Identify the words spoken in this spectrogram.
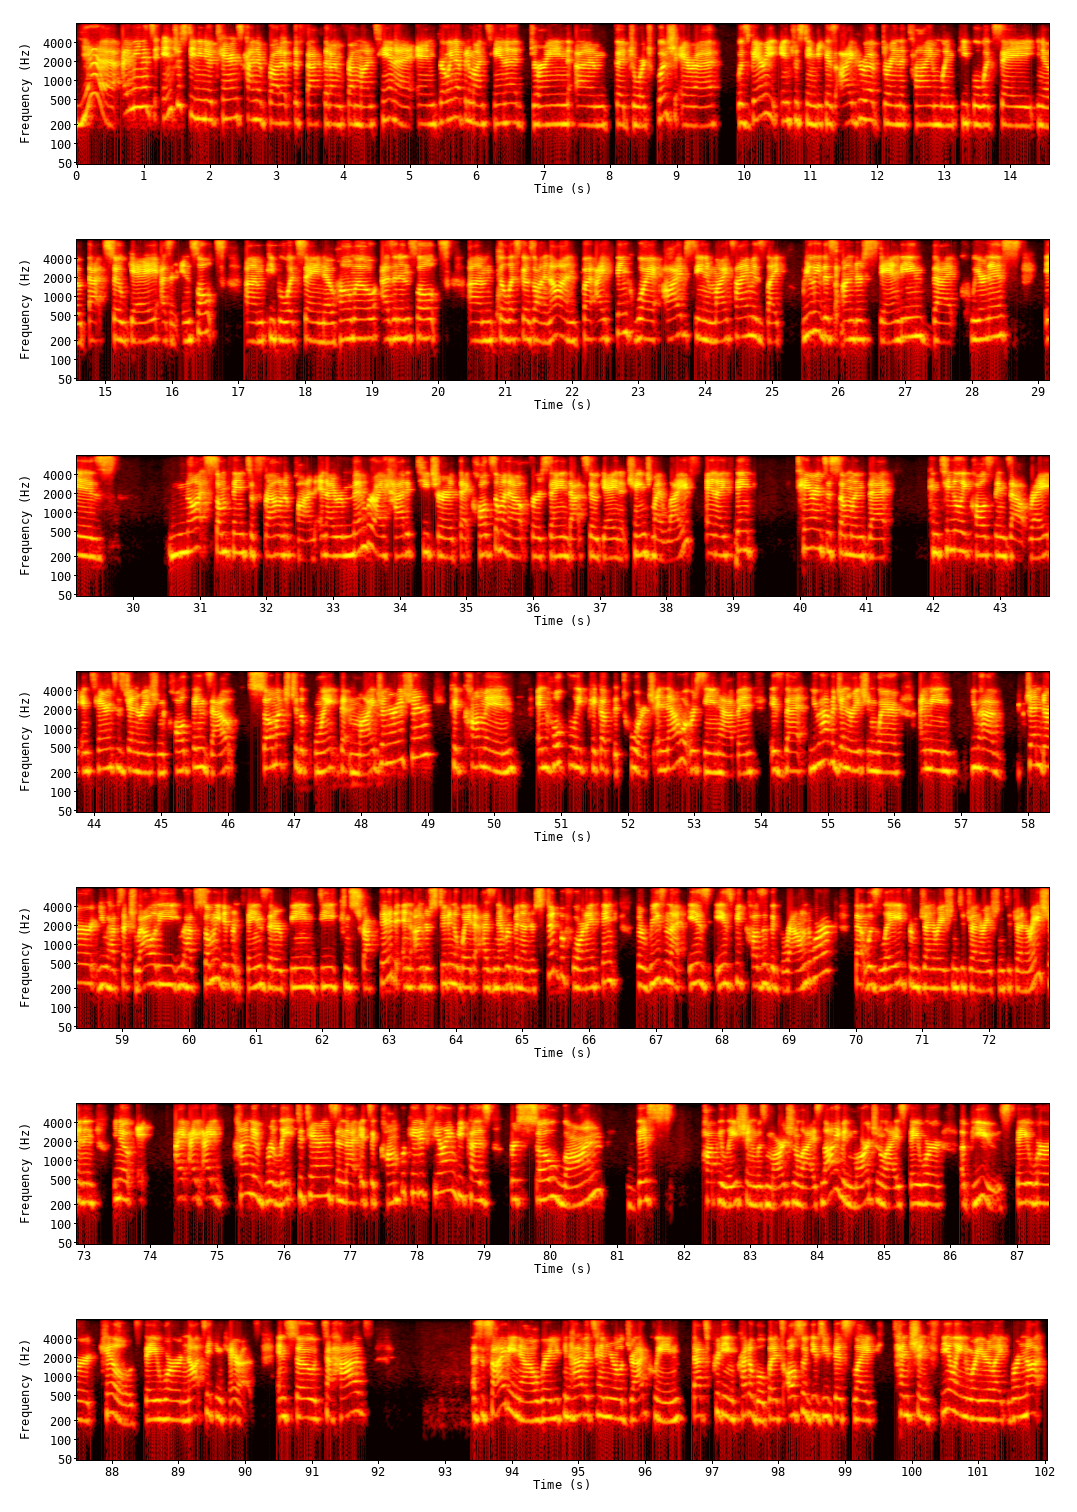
Yeah, I mean, it's interesting. You know, Terence kind of brought up the fact that I'm from Montana, and growing up in Montana during um, the George Bush era, was very interesting because I grew up during the time when people would say, you know, that's so gay as an insult. Um, people would say no homo as an insult. Um, the list goes on and on. But I think what I've seen in my time is like really this understanding that queerness is not something to frown upon. And I remember I had a teacher that called someone out for saying that's so gay and it changed my life. And I think Terence is someone that continually calls things out, right? And Terence's generation called things out so much to the point that my generation could come in and hopefully pick up the torch. And now what we're seeing happen is that you have a generation where, I mean, you have gender, you have sexuality, you have so many different things that are being deconstructed and understood in a way that has never been understood before. And I think the reason that is is because of the groundwork that was laid from generation to generation to generation. And you know, it, I, I, I kind of relate to Terence in that it's a complicated feeling because for so long this population was marginalized, not even marginalized, they were abused, they were killed, they were not taken care of. And so to have a society now where you can have a 10 year old drag queen, that's pretty incredible. But it also gives you this like tension feeling where you're like, we're not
